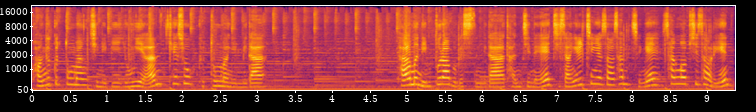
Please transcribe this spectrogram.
광역교통망 진입이 용이한 계속 교통망입니다. 다음은 인프라 보겠습니다. 단지 내 지상 1층에서 3층에 상업시설인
